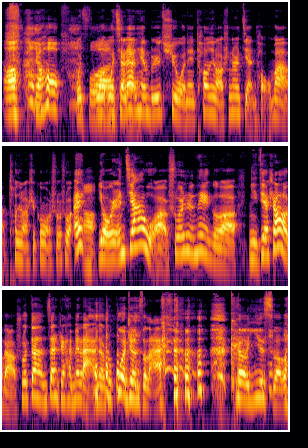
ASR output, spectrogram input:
啊，然后我我我前两天不是去我那 Tony 老师那儿剪头嘛？Tony 老师跟我说说，哎，有个人加我说是那个你介绍的，说但暂时还没来呢，说过阵子来，可有意思了。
